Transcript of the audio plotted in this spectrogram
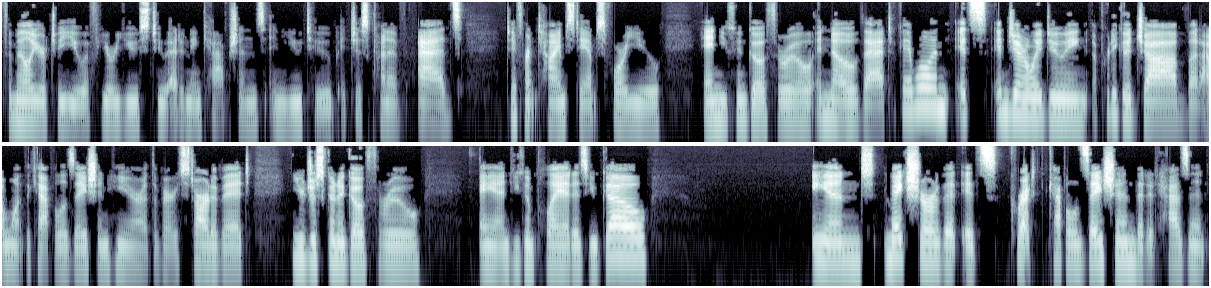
familiar to you if you're used to editing captions in YouTube. It just kind of adds different timestamps for you and you can go through and know that okay well and it's in generally doing a pretty good job but i want the capitalization here at the very start of it. You're just going to go through and you can play it as you go and make sure that it's correct capitalization that it hasn't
